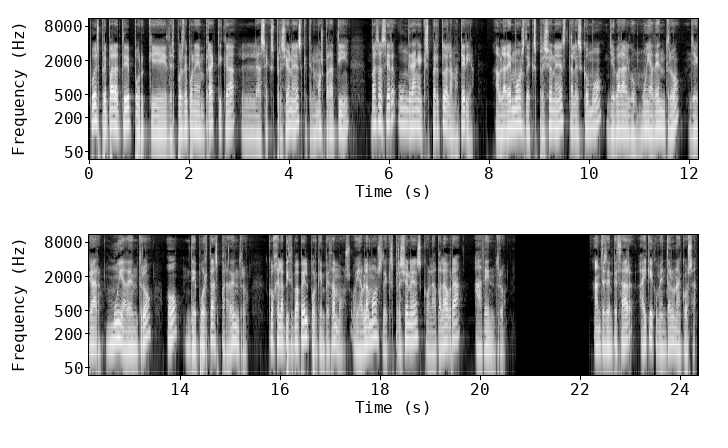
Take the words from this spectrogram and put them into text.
Pues prepárate porque después de poner en práctica las expresiones que tenemos para ti, vas a ser un gran experto de la materia. Hablaremos de expresiones tales como llevar algo muy adentro, llegar muy adentro o de puertas para adentro. Coge lápiz y papel porque empezamos. Hoy hablamos de expresiones con la palabra adentro. Antes de empezar, hay que comentar una cosa.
